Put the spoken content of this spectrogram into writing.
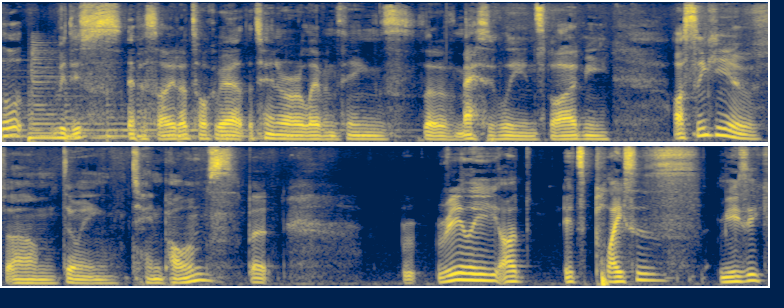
thought with this episode I'd talk about the 10 or 11 things that have massively inspired me. I was thinking of um, doing 10 poems, but r- really I'd, it's places, music,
